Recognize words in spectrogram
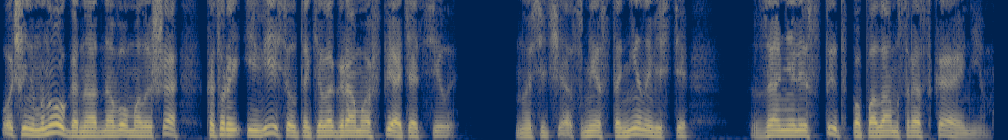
Очень много на одного малыша, который и весил-то килограммов пять от силы. Но сейчас вместо ненависти заняли стыд пополам с раскаянием.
